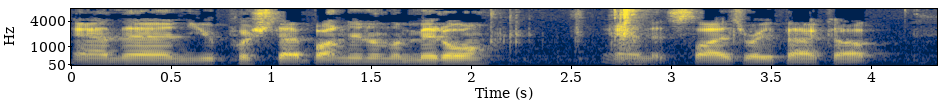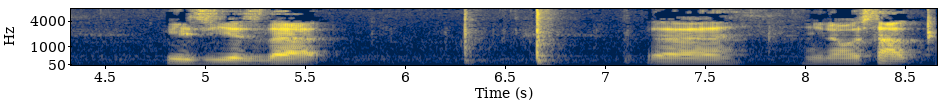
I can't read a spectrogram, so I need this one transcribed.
and then you push that button in on the middle, and it slides right back up. Easy as that. Uh, you know, it's not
